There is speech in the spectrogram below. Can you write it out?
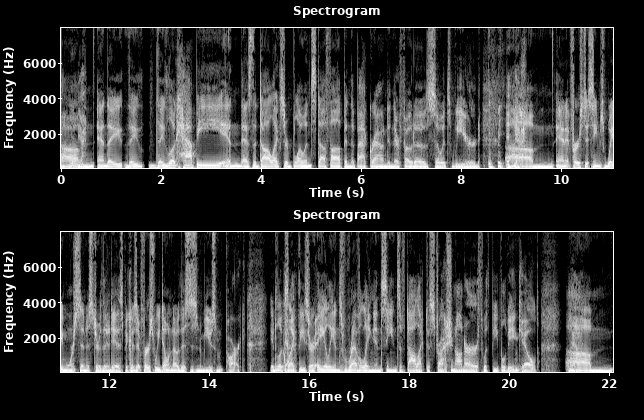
Um Yeah. and they they they look happy and as the Daleks are blowing stuff up in the background in their photos, so it's weird. Yeah. Um and at first it seems way more sinister than it is because at first we don't know this is an amusement park. It looks Yeah. like these are aliens reveling in scenes of Dalek destruction on Earth with people being killed. Yeah. Um,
